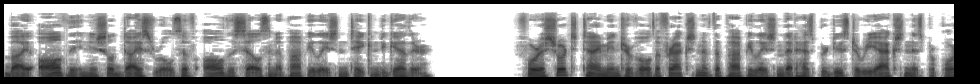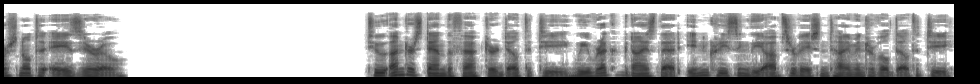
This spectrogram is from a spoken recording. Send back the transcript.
by all the initial dice rolls of all the cells in a population taken together. For a short time interval, the fraction of the population that has produced a reaction is proportional to A0. To understand the factor delta t, we recognize that increasing the observation time interval delta t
